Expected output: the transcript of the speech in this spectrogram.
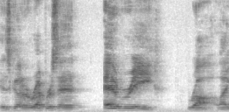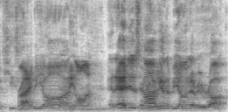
is going to represent every Raw. Like he's Right. going to be on, Be on and Edge is not going to be on every Raw.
